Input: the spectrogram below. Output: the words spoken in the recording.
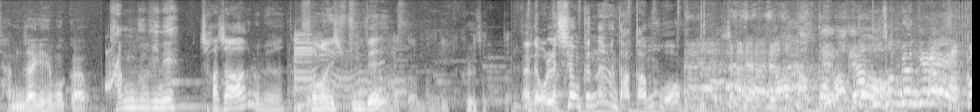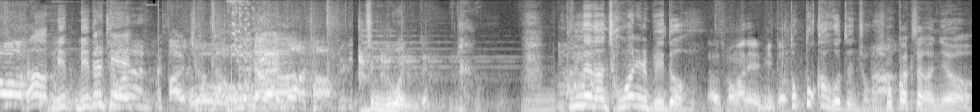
잠자기 해볼까요? 감국이네. 자자 그러면 정한이 집중돼? 야, 근데 원래 시험 끝나면 다 까먹어. 나 믿, 믿을게. 지금 누워 있는데? 근데 난 정한이를 믿어. 나도 정한이를 믿어. 똑똑하거든 정한. 속박상은요.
